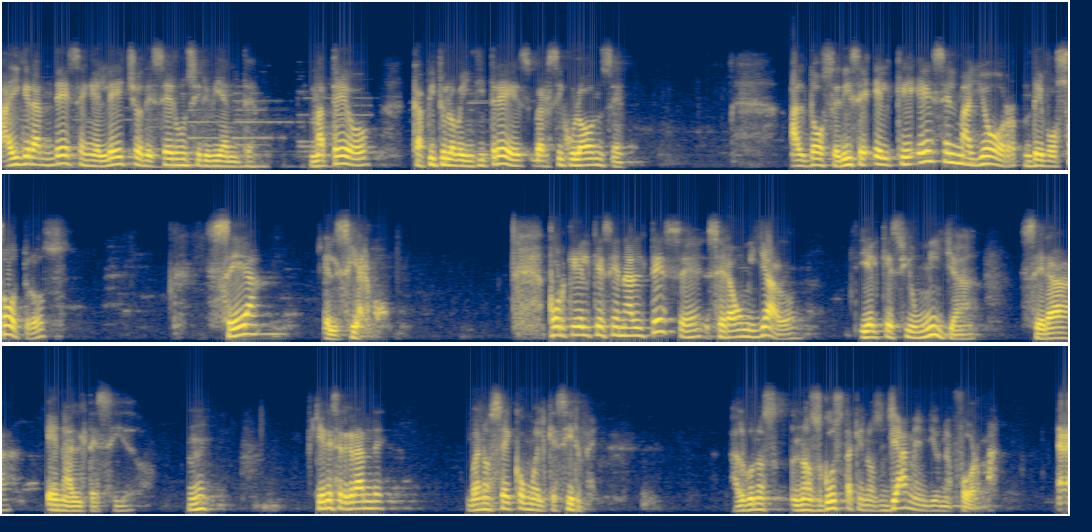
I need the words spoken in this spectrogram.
hay grandeza en el hecho de ser un sirviente. Mateo capítulo 23, versículo 11 al 12 dice, el que es el mayor de vosotros, sea el siervo. Porque el que se enaltece será humillado y el que se humilla será enaltecido. ¿Mm? ¿Quieres ser grande? Bueno, sé como el que sirve. Algunos nos gusta que nos llamen de una forma.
